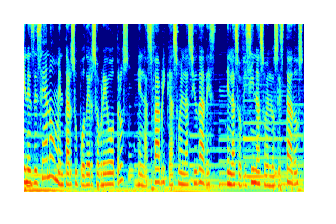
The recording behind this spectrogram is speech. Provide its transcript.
quienes desean aumentar su poder sobre otros, en las fábricas o en las ciudades, en las oficinas o en los estados,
